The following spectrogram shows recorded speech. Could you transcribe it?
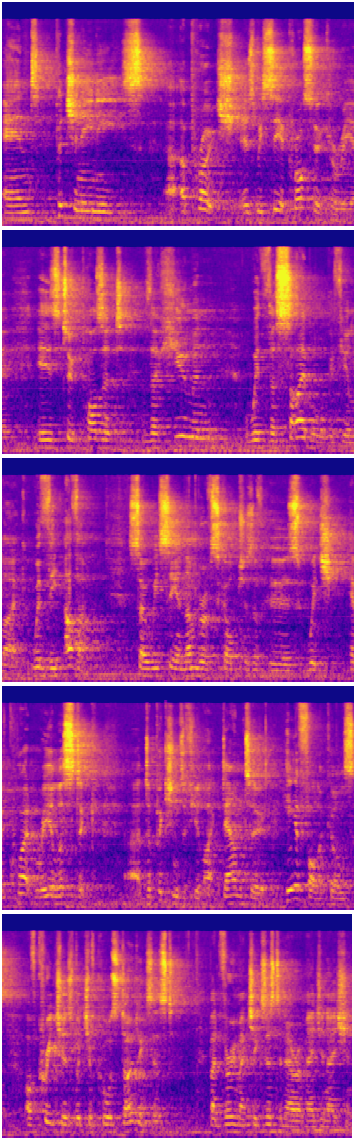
And Piccinini's uh, approach, as we see across her career, is to posit the human with the cyborg, if you like, with the other. So we see a number of sculptures of hers which have quite realistic uh, depictions, if you like, down to hair follicles of creatures which, of course, don't exist, but very much exist in our imagination,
